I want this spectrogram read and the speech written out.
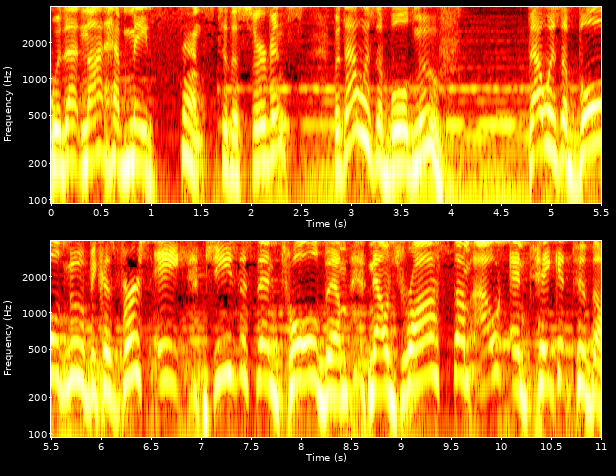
would that not have made sense to the servants, but that was a bold move. That was a bold move because verse 8, Jesus then told them, Now draw some out and take it to the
